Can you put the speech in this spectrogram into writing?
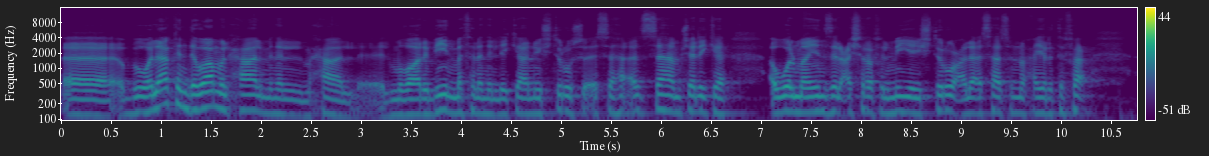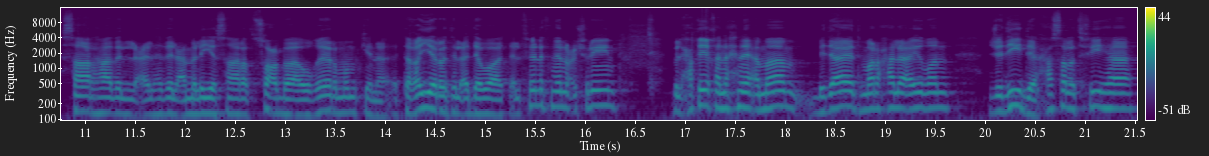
آه، ولكن دوام الحال من المحال المضاربين مثلا اللي كانوا يشتروا سهم شركة أول ما ينزل 10% يشتروا على أساس أنه حيرتفع. صار هذا هذه العملية صارت صعبة أو غير ممكنة. تغيرت الأدوات. 2022 بالحقيقة نحن أمام بداية مرحلة أيضا جديدة. حصلت فيها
